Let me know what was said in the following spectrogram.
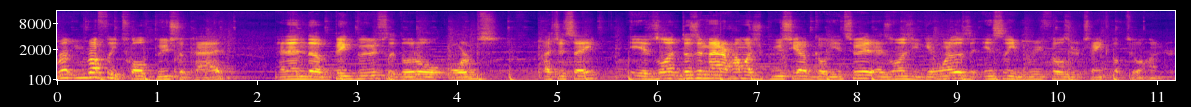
roughly 12 boosts a pad. And then the big boost, like the little orbs, I should say, as long doesn't matter how much boost you have going into it, as long as you get one of those, it instantly refills your tank up to 100.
